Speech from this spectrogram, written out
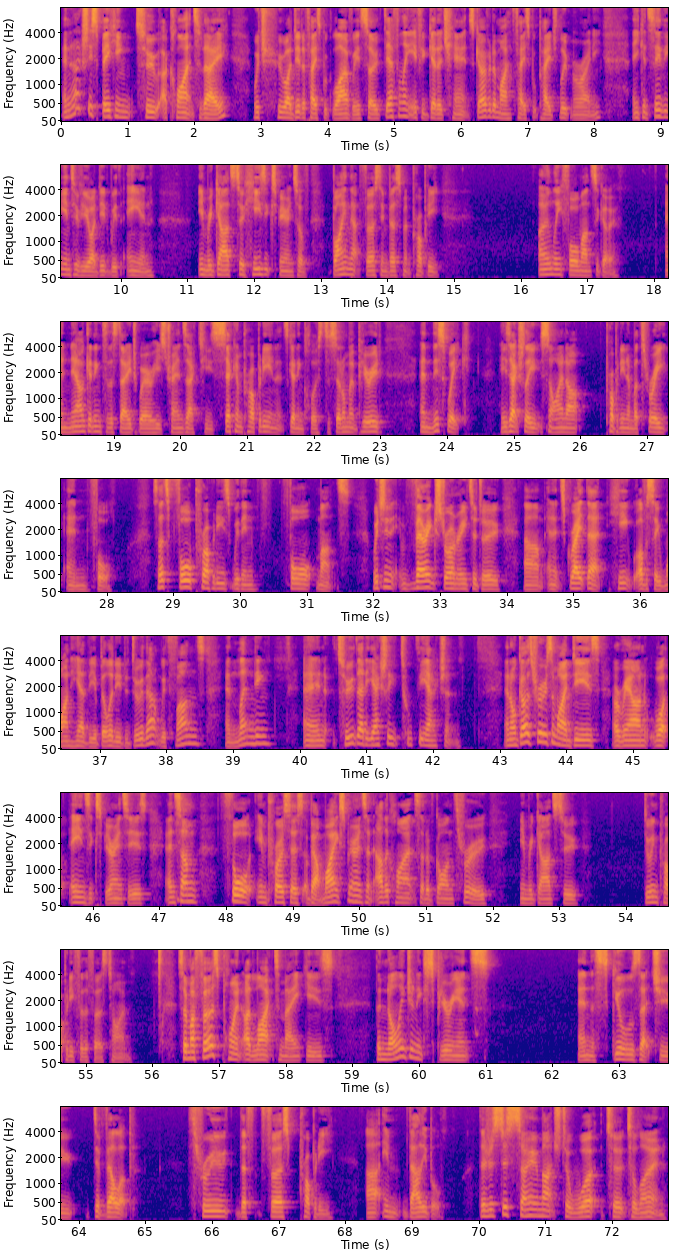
And actually speaking to a client today, which who I did a Facebook Live with, so definitely if you get a chance, go over to my Facebook page, Luke Moroney, and you can see the interview I did with Ian in regards to his experience of buying that first investment property only four months ago and now getting to the stage where he's transact his second property and it's getting close to settlement period. And this week he's actually signed up property number three and four. So that's four properties within four months which is very extraordinary to do. Um, and it's great that he obviously one he had the ability to do that with funds and lending and two, that he actually took the action. And I'll go through some ideas around what Ian's experience is and some thought in process about my experience and other clients that have gone through in regards to doing property for the first time. So, my first point I'd like to make is the knowledge and experience and the skills that you develop through the first property are invaluable. There's just so much to work to, to learn.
